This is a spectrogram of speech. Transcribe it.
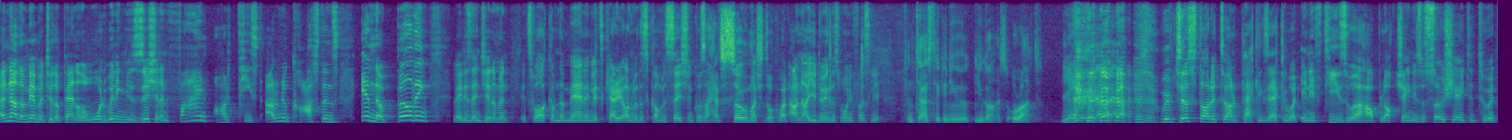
another member to the panel, award-winning musician and fine artist, Arno Carstens, in the building. Ladies and gentlemen, let's welcome the man and let's carry on with this conversation because I have so much to talk about. How are you doing this morning, firstly? Fantastic, and you, you guys, all right. Yeah, We've just started to unpack exactly what NFTs were, how blockchain is associated to it,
